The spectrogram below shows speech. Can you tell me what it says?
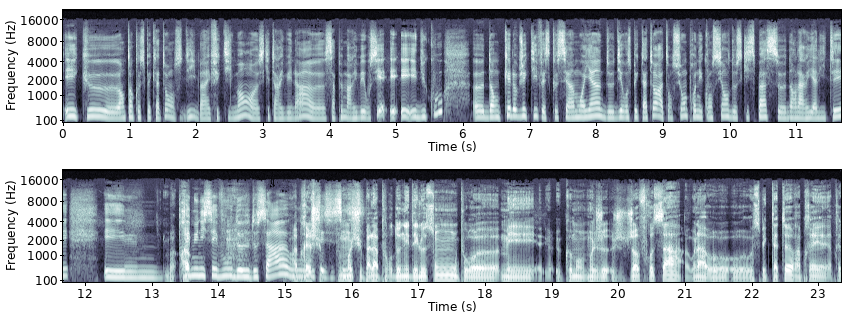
et que, en tant que spectateur, on se dit, ben, effectivement, ce qui est arrivé là, ça peut m'arriver aussi. Et, et, du coup, dans quel objectif? Est-ce que c'est un moyen de dire au spectateur, attention, prenez conscience de ce qui se passe dans la réalité et bah, prémunissez vous de, ça Après, je, moi, je suis pas là pour donner des leçons, pour, euh, mais euh, comment Moi, j'offre ça, voilà, aux, spectateurs. Après, après,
